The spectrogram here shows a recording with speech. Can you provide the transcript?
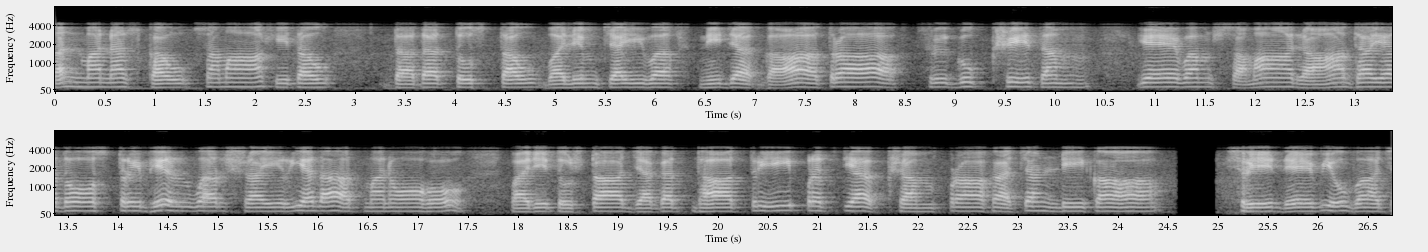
तन्मनस्कौ समाहितौ ददतुस्तौ बलिं चैव निजगात्रा श्रीगुक्षितम्। एवं समाराधयदोस्त्रिभिर्वर्षैर्यदात्मनोः परितुष्टा जगद्धात्री प्रत्यक्षं प्राहचण्डिका। श्रीदेव्युवाच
